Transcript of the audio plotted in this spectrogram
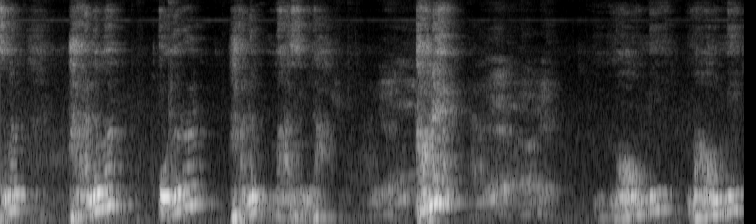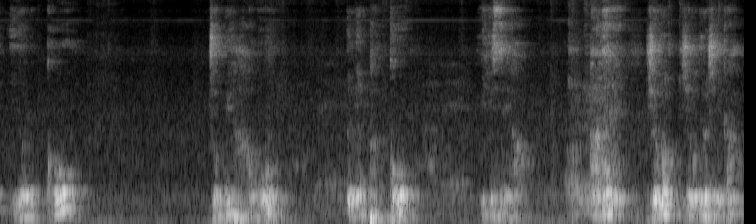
말씀은 하나님은 오늘을 하는 말씀이다. 아멘. 몸이 마음이 열고 준비하고 은혜 받고 믿으세요. 아멘. 제목 제목 들으십니까?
